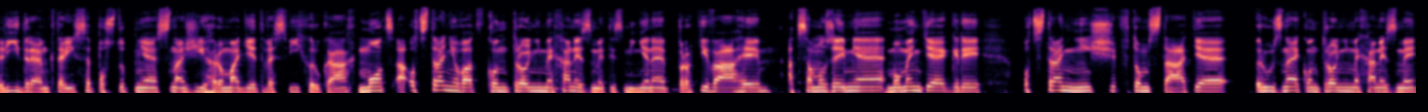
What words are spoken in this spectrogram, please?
lídrem, který se postupně snaží hromadit ve svých rukách moc a odstraňovat kontrolní mechanismy, ty zmíněné protiváhy. A samozřejmě v momentě, kdy odstraníš v tom státě různé kontrolní mechanismy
